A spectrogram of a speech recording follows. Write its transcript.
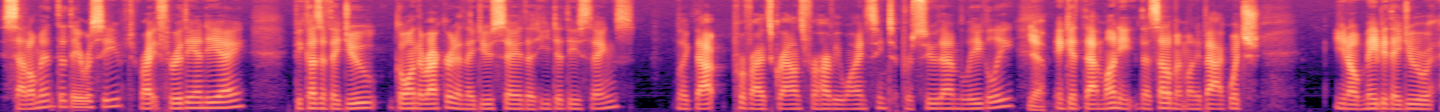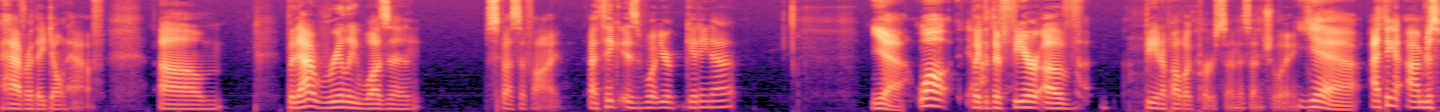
settlement that they received right through the NDA, because if they do go on the record and they do say that he did these things, like that provides grounds for Harvey Weinstein to pursue them legally Yeah. and get that money, that settlement money back, which you know maybe they do have or they don't have. Um, but that really wasn't specified. I think is what you're getting at, Yeah. Well, like the fear of being a public person, essentially. Yeah, I think I'm just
